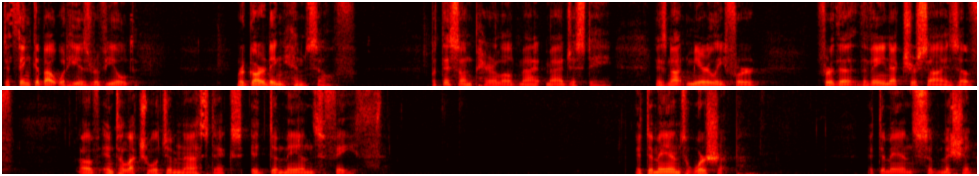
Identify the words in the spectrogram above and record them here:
to think about what He has revealed regarding Himself. But this unparalleled ma- majesty is not merely for, for the, the vain exercise of, of intellectual gymnastics, it demands faith. It demands worship. It demands submission.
